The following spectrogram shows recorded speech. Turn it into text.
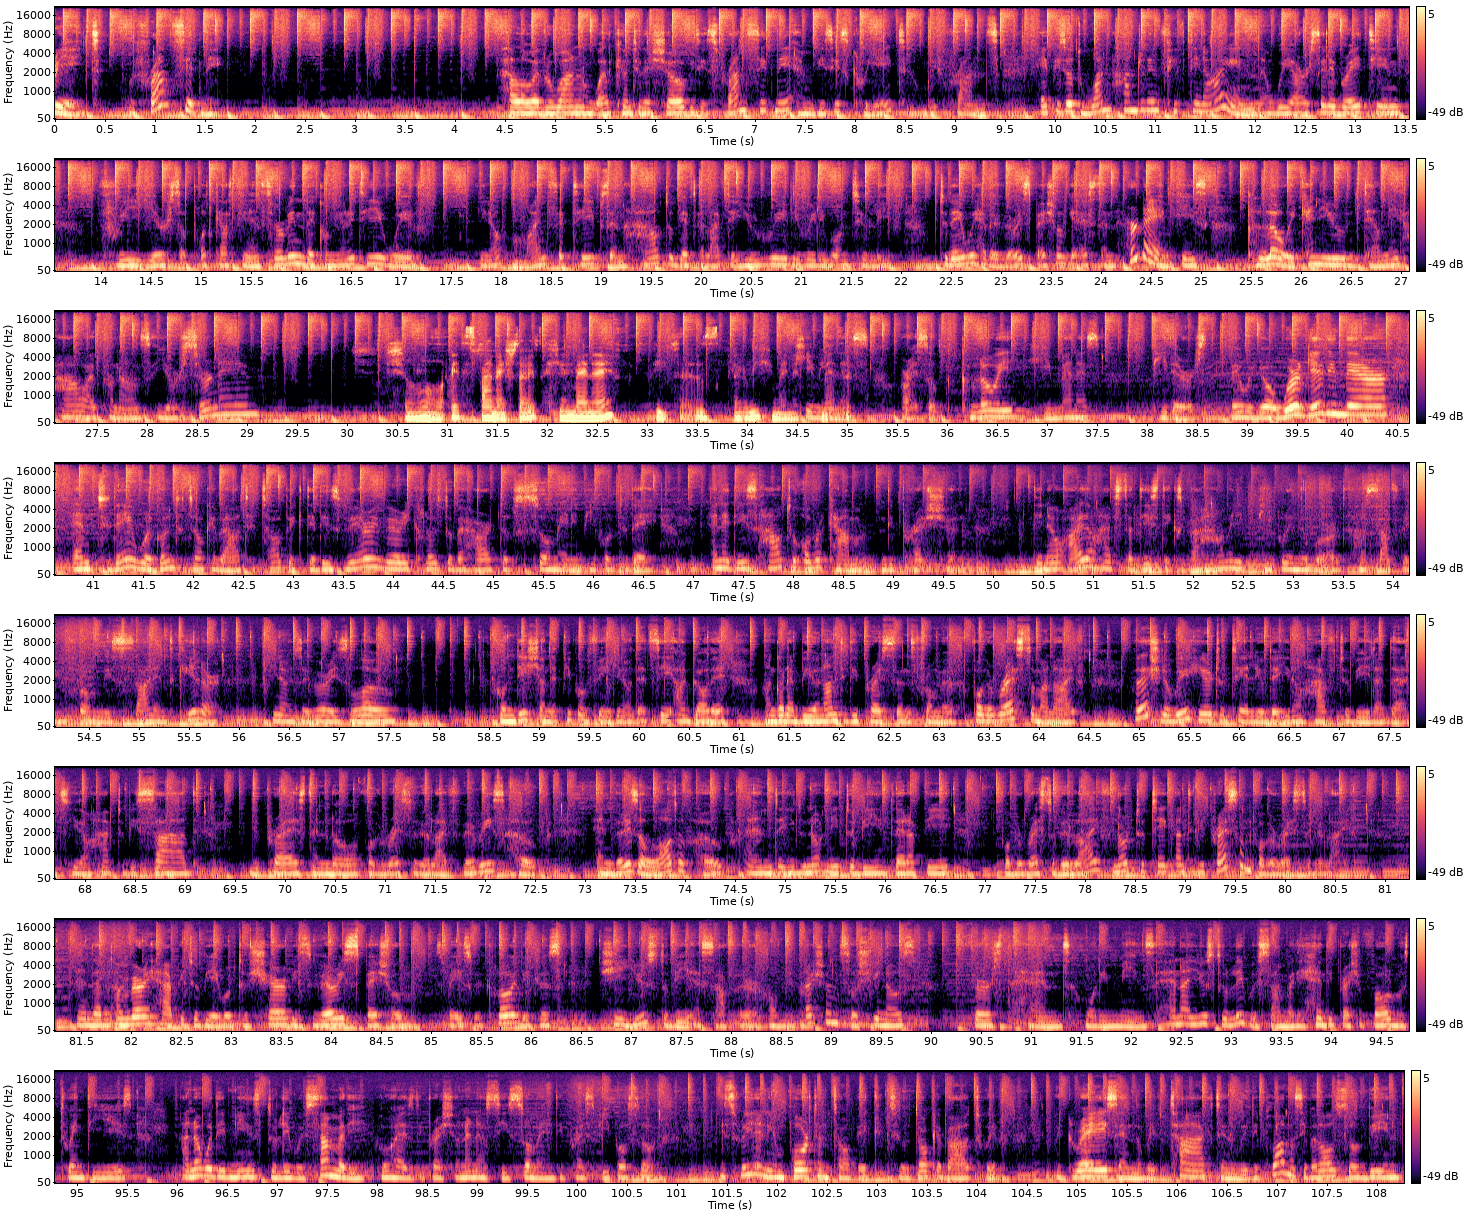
Create with Fran Sidney. Hello everyone, welcome to the show. This is Fran Sydney and this is Create with Franz, episode 159. We are celebrating three years of podcasting and serving the community with, you know, mindset tips and how to get a life that you really, really want to live. Today we have a very special guest and her name is Chloe. Can you tell me how I pronounce your surname? Sure, it's Spanish, so it's Jimenez Peters. Chloe Jimenez, Jimenez. Peters. All right, so Chloe Jimenez Peters. There we go. We're getting there. And today we're going to talk about a topic that is very, very close to the heart of so many people today. And it is how to overcome depression. You know, I don't have statistics, but how many people in the world are suffering from this silent killer? You know, it's a very slow condition that people think, you know, that it, I got it, I'm gonna be on antidepressants from uh, for the rest of my life. But actually, we're here to tell you that you don't have to be like that. You don't have to be sad, depressed, and low for the rest of your life. There is hope, and there is a lot of hope, and you do not need to be in therapy for the rest of your life, nor to take antidepressant for the rest of your life. And I'm very happy to be able to share this very special space with Chloe because she used to be a sufferer of depression, so she knows firsthand what it means. And I used to live with somebody in depression for almost 20 years. I know what it means to live with somebody who has depression, and I see so many depressed people. So it's really an important topic to talk about with, with grace and with tact and with diplomacy, but also being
